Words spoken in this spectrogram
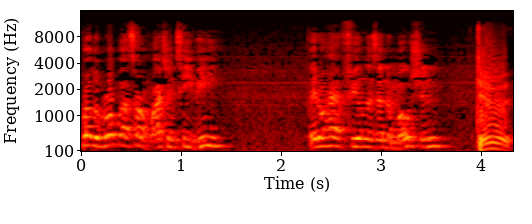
Bro, the robots aren't watching TV. They don't have feelings and emotion. Dude,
